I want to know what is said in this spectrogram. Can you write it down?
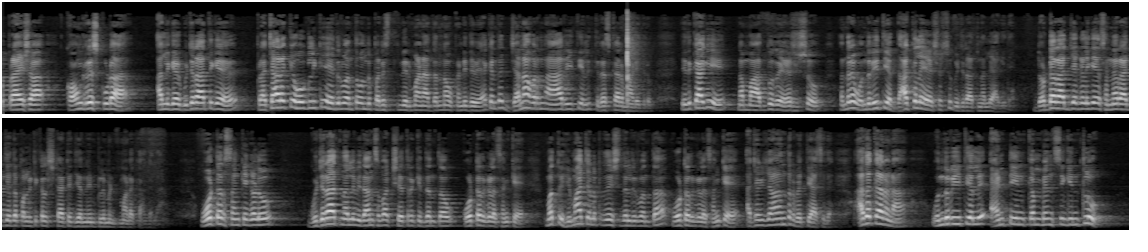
ಪ್ರಾಯಶಃ ಕಾಂಗ್ರೆಸ್ ಕೂಡ ಅಲ್ಲಿಗೆ ಗುಜರಾತ್ಗೆ ಪ್ರಚಾರಕ್ಕೆ ಹೋಗಲಿಕ್ಕೆ ಹೆದರುವಂಥ ಒಂದು ಪರಿಸ್ಥಿತಿ ನಿರ್ಮಾಣ ಅದನ್ನು ನಾವು ಕಂಡಿದ್ದೇವೆ. ಯಾಕೆಂದರೆ ಜನ ಅವರನ್ನು ಆ ರೀತಿಯಲ್ಲಿ ತಿರಸ್ಕಾರ ಮಾಡಿದರು. ಇದಕ್ಕಾಗಿ ನಮ್ಮ ಅದ್ಭುತ ಯಶಸ್ಸು ಅಂದರೆ ಒಂದು ರೀತಿಯ ದಾಖಲೆ ಯಶಸ್ಸು ಗುಜರಾತ್ನಲ್ಲಿ ಆಗಿದೆ. ದೊಡ್ಡ ರಾಜ್ಯಗಳಿಗೆ ಸಣ್ಣ ರಾಜ್ಯದ ಪೊಲಿಟಿಕಲ್ ಸ್ಟ್ರಾಟಜಿಯನ್ನು ಇಂಪ್ಲಿಮೆಂಟ್ ಮಾಡೋಕ್ಕಾಗಲ್ಲ. ವೋಟರ್ ಸಂಖ್ಯೆಗಳು ಗುಜರಾತ್ನಲ್ಲಿ ವಿಧಾನಸಭಾ ಕ್ಷೇತ್ರಕ್ಕಿದ್ದಂಥ ವೋಟರ್ಗಳ ಸಂಖ್ಯೆ ಮತ್ತು ಹಿಮಾಚಲ ಪ್ರದೇಶದಲ್ಲಿರುವಂಥ ವೋಟರ್ಗಳ ಸಂಖ್ಯೆ ಅಜಗಜಾಂತರ ವ್ಯತ್ಯಾಸ ಇದೆ. ಆದ ಕಾರಣ ಒಂದು ರೀತಿಯಲ್ಲಿ ಆ್ಯಂಟಿ ಇನ್ಕಂಬೆನ್ಸಿಗಿಂತಲೂ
